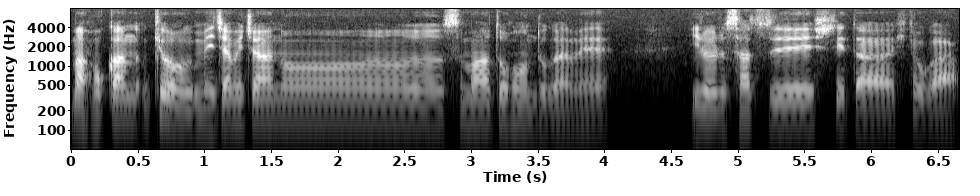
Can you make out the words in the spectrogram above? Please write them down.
まあ他の、今日めちゃめちゃあのスマートフォンとかね、いろいろ撮影してた人が、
